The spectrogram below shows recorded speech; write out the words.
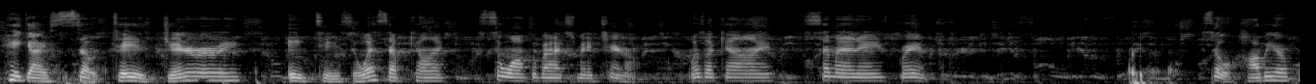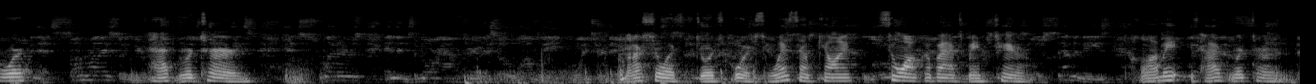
Hey guys, so today is January 18th. So what's up, Kelly? So welcome back to my channel. What's up, Kelly? So my name's Brent. So Hobby Airport has returned. I'm not sure what's George Bush. What's up, Kelly? So welcome back to my channel. Hobby has returned.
